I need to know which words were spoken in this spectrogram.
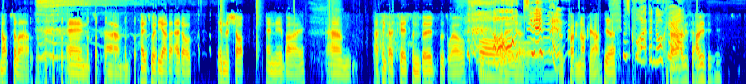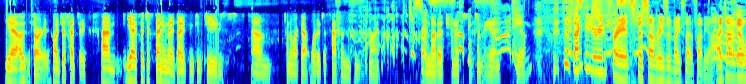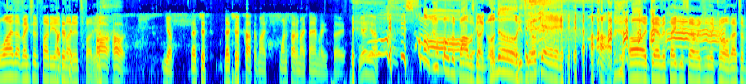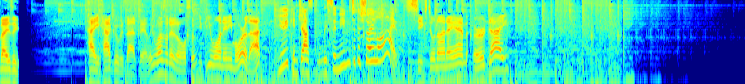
not to laugh, and um, as were the other adults in the shop and nearby. Um, I think I scared some birds as well. It was Oh, quite a, uh, it was quite a knockout. Yeah. It was quite the So I knockout. was, I was, yeah, I was sorry. I just had to. Um, yeah, so just standing there, dazed and confused, um, trying to work out what had just happened, and my just so grandmother trying to talk to me, and yeah. exciting. The fact that you're in cutest France for some reason makes that funnier. I I, don't know know. why that makes it funnier, Oh, but it? it's funnier. Oh, oh, yeah. That's just that's just half of my one side of my family. So yeah, yeah. All the barbers going, oh no, is he okay? oh, Devin, thank you so much for the call. That's amazing. Hey, how good was that, family? Wasn't it awesome? If you want any more of that, You can just listen in to the show live. 6 till 9 a.m. er day.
